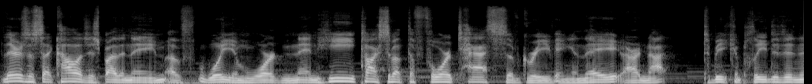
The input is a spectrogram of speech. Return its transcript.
There's a psychologist by the name of William Worden, and he talks about the four tasks of grieving, and they are not to be completed in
